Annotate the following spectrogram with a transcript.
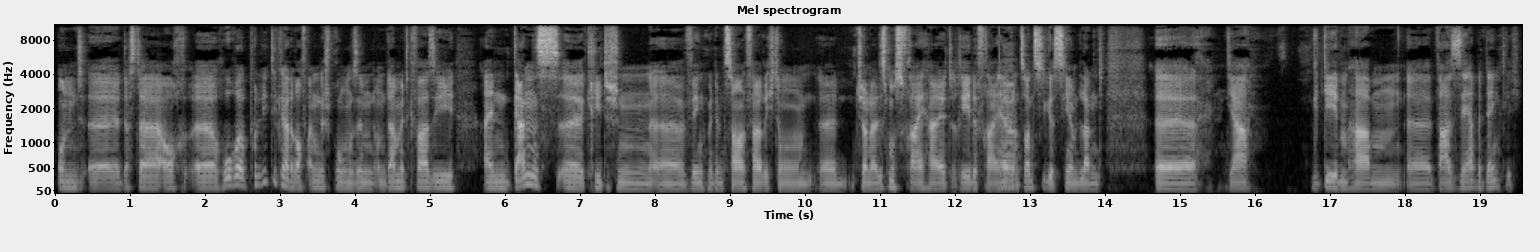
und äh, dass da auch äh, hohe Politiker drauf angesprungen sind und damit quasi einen ganz äh, kritischen äh, Wink mit dem Zaunfall Richtung äh, Journalismusfreiheit, Redefreiheit ja. und sonstiges hier im Land äh, ja gegeben haben, äh, war sehr bedenklich.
